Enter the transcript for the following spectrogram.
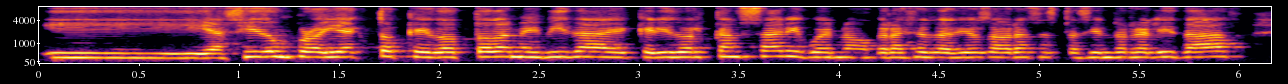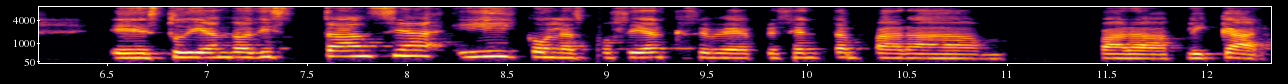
y ha sido un proyecto que toda mi vida he querido alcanzar y bueno, gracias a Dios ahora se está haciendo realidad, eh, estudiando a distancia y con las posibilidades que se me presentan para, para aplicar.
